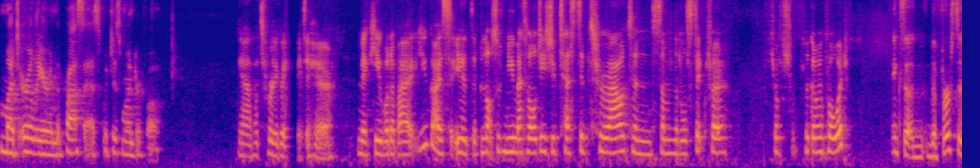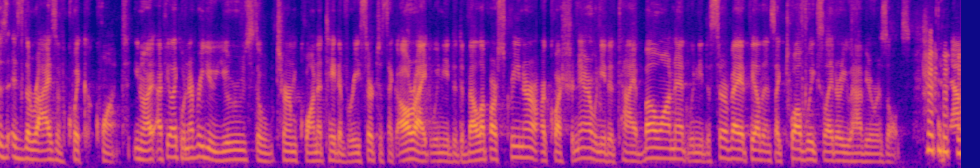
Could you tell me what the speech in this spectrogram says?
much earlier in the process, which is wonderful. Yeah, that's really great to hear. Mickey, what about you guys? Lots of new methodologies you've tested throughout and some that'll stick for going forward? I think so. The first is, is the rise of quick quant. You know, I, I, feel like whenever you use the term quantitative research, it's like, all right, we need to develop our screener, our questionnaire, we need to tie a bow on it, we need to survey it, field, and it's like 12 weeks later, you have your results. and now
